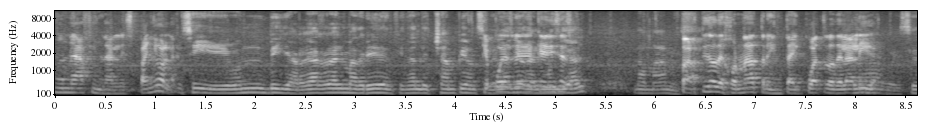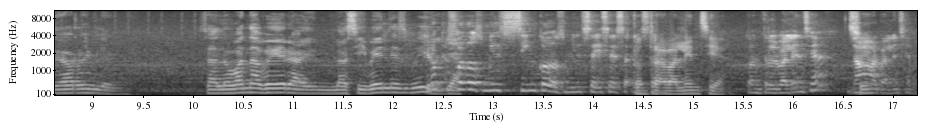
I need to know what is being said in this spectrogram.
una final española. Sí, un Villarreal Real Madrid en final de Champions. Que puedes ver que dices- Mundial. No mames. Partido de jornada 34 de la liga. No, güey, sería horrible, güey. O sea, lo van a ver en las Cibeles, güey. Creo que ya. fue 2005, 2006 esa. Contra esa- Valencia. ¿Contra el Valencia? No, Sí. el Valencia no.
